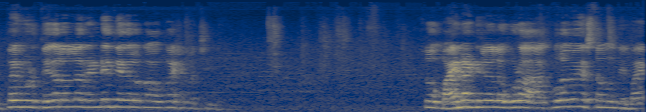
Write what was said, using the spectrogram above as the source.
ముప్పై మూడు తెగలలో రెండే తెగలకు అవకాశం వచ్చింది. సో మైనార్టీలలో కూడా కుల వ్యవస్థ ఉంది. మై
